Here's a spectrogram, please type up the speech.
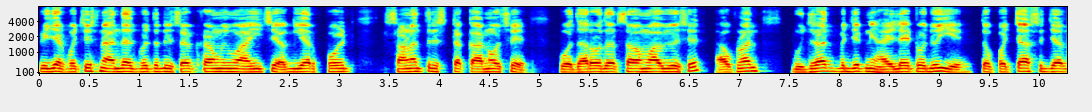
બે હજાર પચીસના અંદાજપત્રની સરખામણીમાં અહીં છે અગિયાર પોઈન્ટ સાડત્રીસ ટકાનો છે વધારો દર્શાવવામાં આવ્યો છે. આ ઉપરાંત ગુજરાત બજેટની હાઇલાઇટો જોઈએ તો પચાસ હજાર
